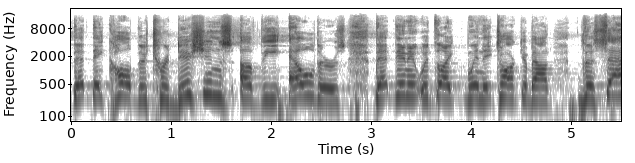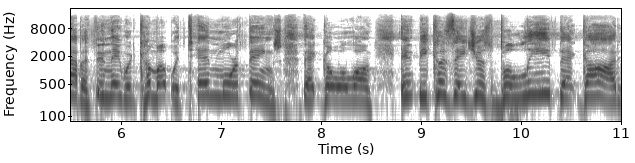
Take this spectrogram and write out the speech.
that they called the traditions of the elders. That then it would like when they talked about the Sabbath, then they would come up with 10 more things that go along. And because they just believed that God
